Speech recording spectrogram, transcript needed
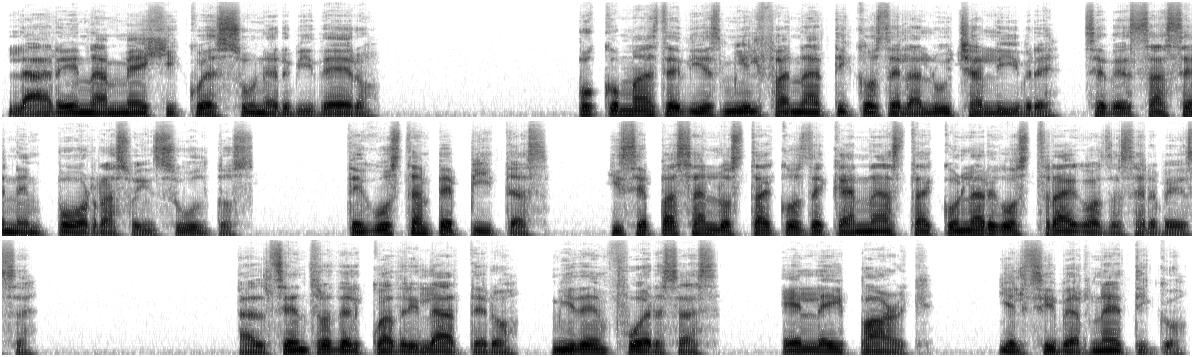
La Arena México es un hervidero. Poco más de 10.000 fanáticos de la lucha libre se deshacen en porras o insultos, te gustan pepitas y se pasan los tacos de canasta con largos tragos de cerveza. Al centro del cuadrilátero miden fuerzas LA Park y el cibernético.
